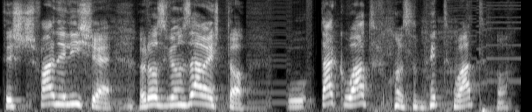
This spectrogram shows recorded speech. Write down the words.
Ty szczwany lisie! Rozwiązałeś to! U, tak łatwo, zbyt łatwo.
